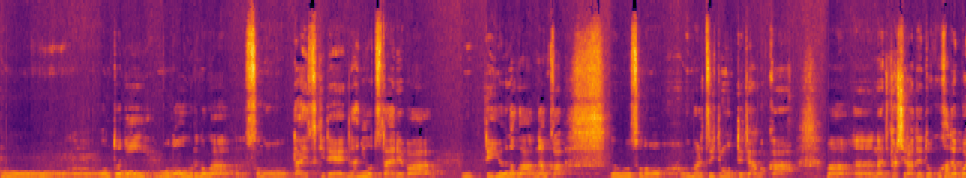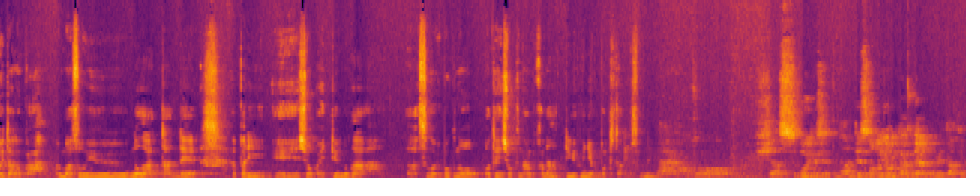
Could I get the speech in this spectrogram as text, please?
もう本当に物を売るのがその大好きで何を伝えればっていうのがなんかその生まれついて持ってたのか、まあ、何かしらでどこかで覚えたのか、まあ、そういうのがあったんでやっぱり、えー、商売っていうのがすごい僕の天職なのかなっていうふうには思ってたんですよね。いやすごいですよ。なんでその400台の売れた時の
